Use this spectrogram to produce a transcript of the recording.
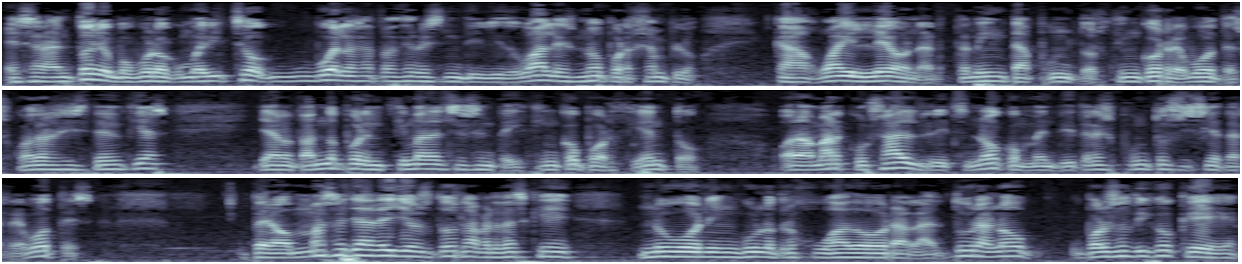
En San Antonio, pues bueno, como he dicho, buenas actuaciones individuales, ¿no? Por ejemplo, Kawhi Leonard, 30 puntos, 5 rebotes, 4 asistencias y anotando por encima del 65%. O la Marcus Aldridge, ¿no? Con 23 puntos y 7 rebotes. Pero más allá de ellos dos, la verdad es que no hubo ningún otro jugador a la altura, ¿no? Por eso digo que,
